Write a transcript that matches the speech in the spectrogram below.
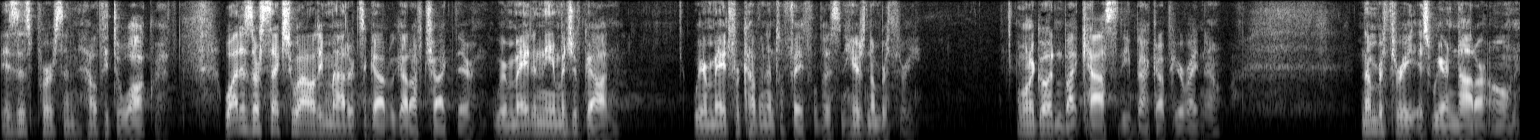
is this person healthy to walk with? Why does our sexuality matter to God? We got off track there. We're made in the image of God. We are made for covenantal faithfulness. And here's number three. I want to go ahead and invite Cassidy back up here right now. Number three is we are not our own.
